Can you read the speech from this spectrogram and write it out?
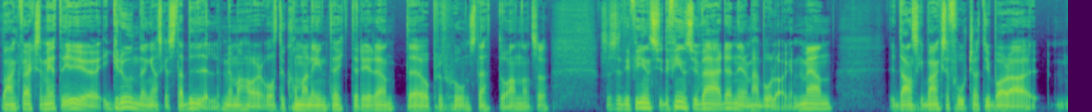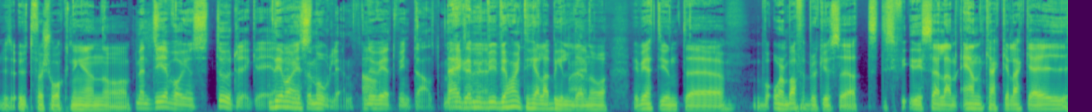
bankverksamhet är ju i grunden ganska stabil, men man har återkommande intäkter i ränte och provisionsnetto och annat. Så, så, så, det, finns ju, det finns ju värden i de här bolagen. Men i Danske Bank så fortsatte ju bara utförsåkningen. Och... Men det var ju en större grej, det var en... förmodligen. Ja. Nu vet vi inte allt. Men... Nej, vi, vi har inte hela bilden Nej. och vi vet ju inte, Warren Buffett brukar ju säga att det är sällan en kackerlacka i,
